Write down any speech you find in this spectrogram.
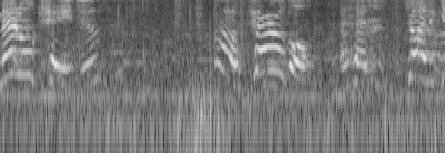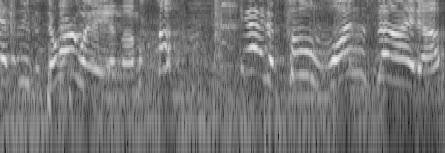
metal cages. Oh, terrible. And trying to get through the doorway in them. you had to pull one side up,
